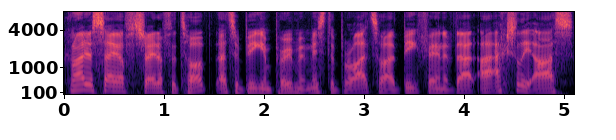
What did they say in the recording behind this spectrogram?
can I just say off straight off the top, that's a big improvement, Mr. Brightside. Big fan of that. I actually asked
